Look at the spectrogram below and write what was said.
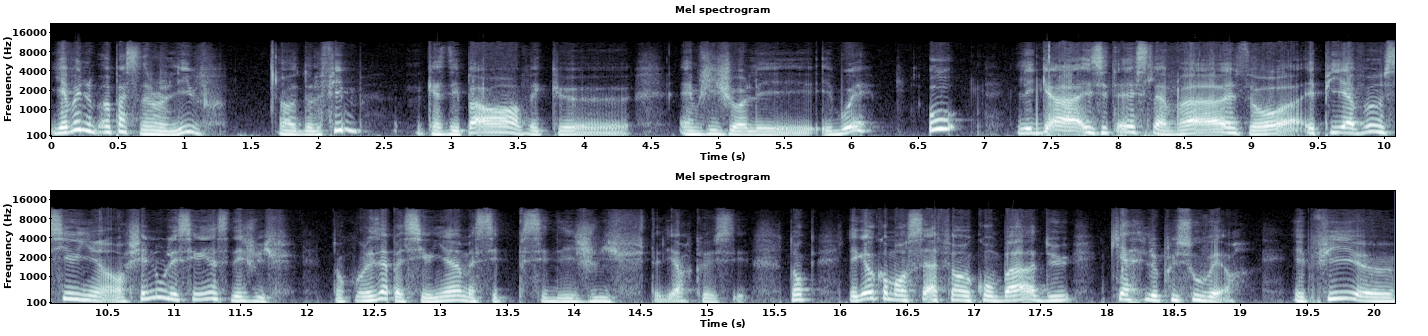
il y avait un passage dans le livre, euh, dans le film, Casse des parents avec euh, MJ Joel et, et Boué, où les gars, ils étaient esclavages, et puis il y avait un Syrien. Alors chez nous, les Syriens, c'est des Juifs. Donc on les appelle Syriens, mais c'est des Juifs. C'est-à-dire que c'est... Donc les gars ont commencé à faire un combat du qui a le plus ouvert. Et puis, euh,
